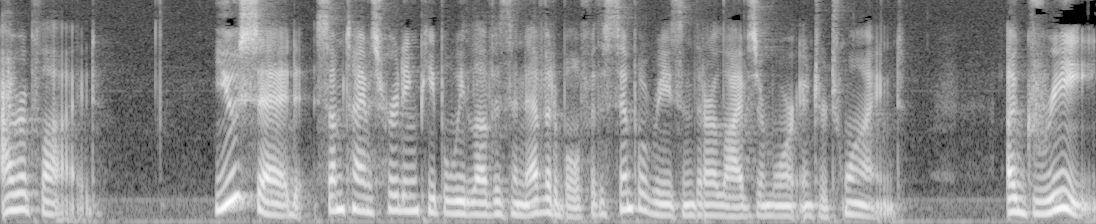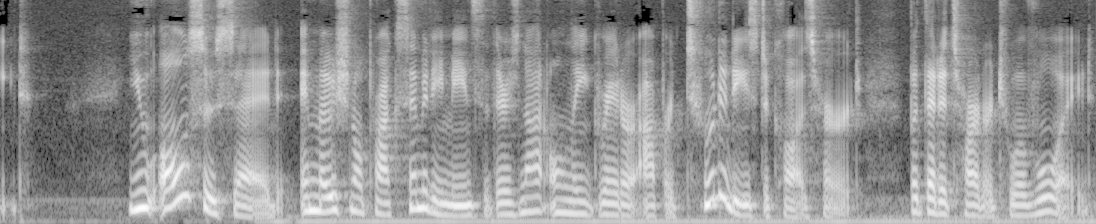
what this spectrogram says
I replied, You said sometimes hurting people we love is inevitable for the simple reason that our lives are more intertwined. Agreed. You also said emotional proximity means that there's not only greater opportunities to cause hurt, but that it's harder to avoid.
